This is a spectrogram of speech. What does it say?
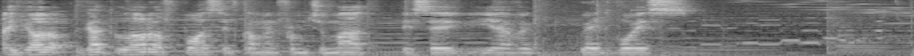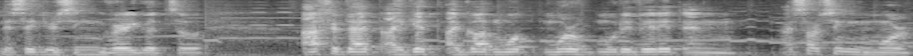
I got got a lot of positive comment from Jamaat. They said you have a great voice. They said you're singing very good. So after that I get I got more, more motivated and I started singing more.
